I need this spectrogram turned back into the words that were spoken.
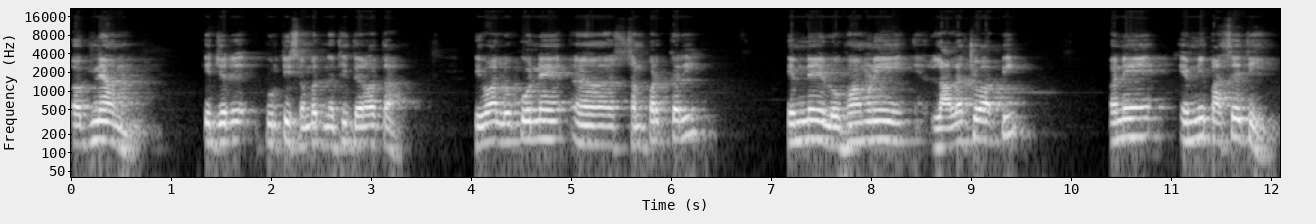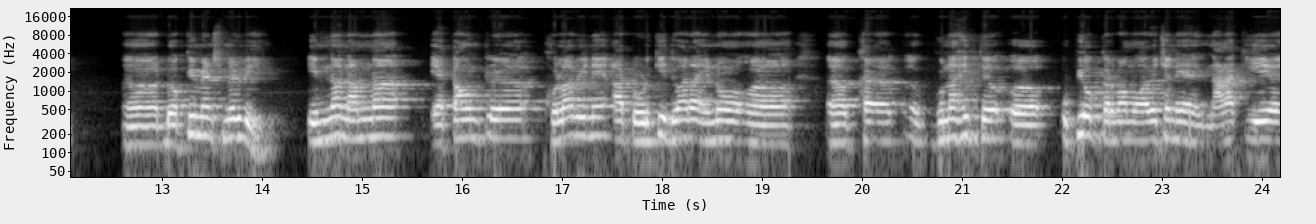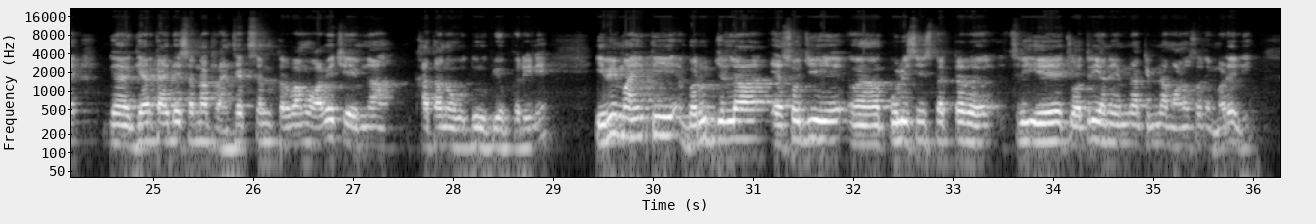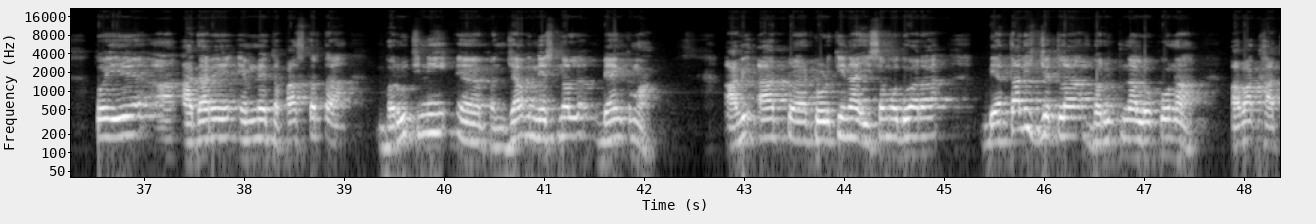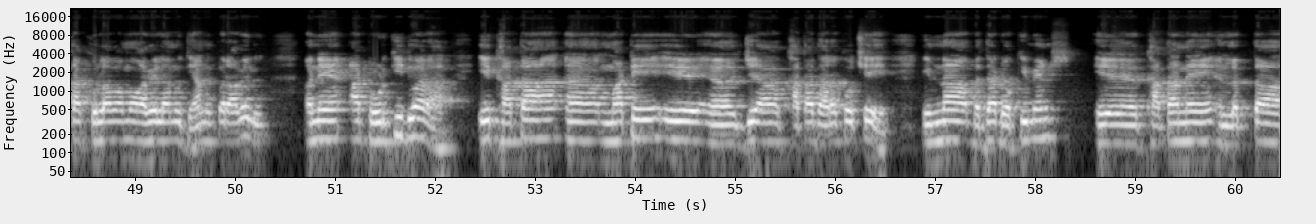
અજ્ઞાન કે જેને પૂરતી સમજ નથી ધરાવતા, એવા લોકોને સંપર્ક કરી, એમને લોભામણી લાલચો આપી અને એમની પાસેથી ડોક્યુમેન્ટ્સ મેળવી, એમના નામના એકાઉન્ટ ખોલાવીને આ ટોળકી દ્વારા એનો ગુનાહિત ઉપયોગ કરવામાં આવે છે અને નાણાકીય ગેરકાયદેસરના ટ્રાન્ઝેક્શન કરવામાં આવે છે એમના ખાતાનો દુરુપયોગ કરીને. એવી માહિતી ભરૂચ જિલ્લા SOG police inspector Shri A Chaudhari અને એમના ટીમના માણસોને મળેલી. તો એ આધારે એમને તપાસ કરતા ભરૂચની પંજાબ નેશનલ બેંકમાં આવી આ ટોળકીના ઈસમો દ્વારા બેતાલીસ જેટલા ભરૂચના લોકોના આવા ખાતા ખોલાવવામાં આવેલાનું ધ્યાન ઉપર આવેલું અને આ ટોળકી દ્વારા એ ખાતા માટે એ જે આ ખાતા ધારકો છે, એમના બધા ડોક્યુમેન્ટ્સ, એ ખાતાને લગતા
